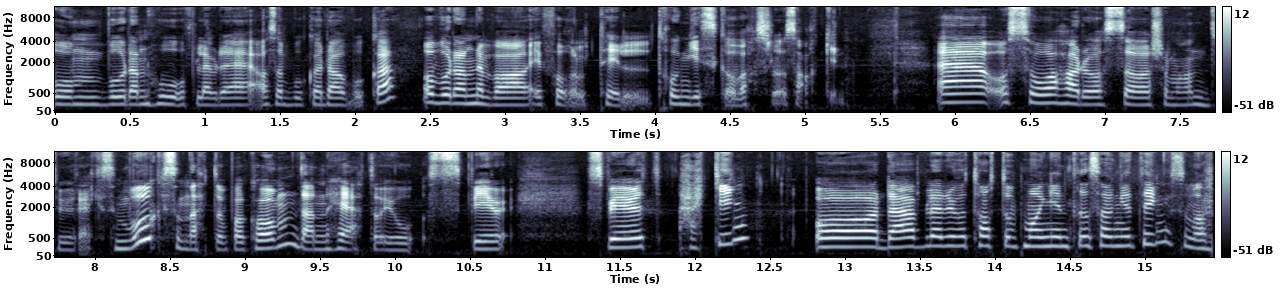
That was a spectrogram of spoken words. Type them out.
om hvordan hun opplevde altså boka dagboka, og hvordan det var i forhold til Trond Giske og varslersaken. Eh, og så har du også sjaman Durek sin bok, som nettopp har kommet. Den heter jo Spirit, Spirit Hacking. Og der ble det jo tatt opp mange interessante ting, som at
